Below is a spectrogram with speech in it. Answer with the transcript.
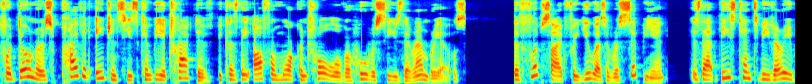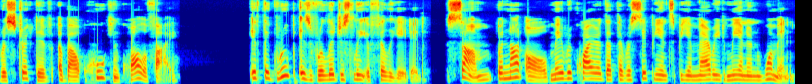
For donors, private agencies can be attractive because they offer more control over who receives their embryos. The flip side for you as a recipient is that these tend to be very restrictive about who can qualify. If the group is religiously affiliated, some, but not all, may require that the recipients be a married man and woman,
